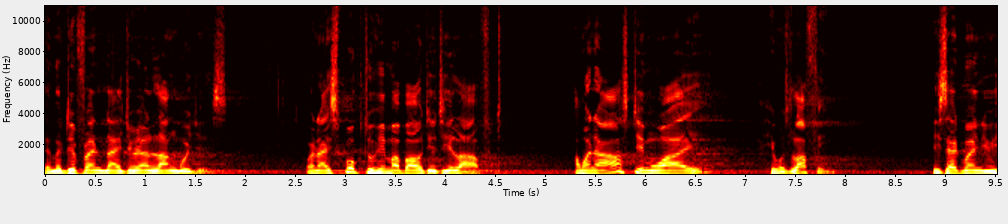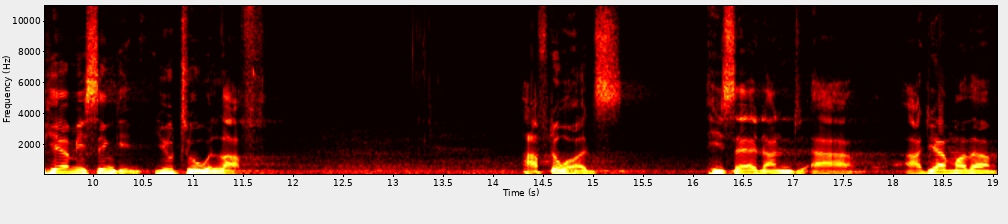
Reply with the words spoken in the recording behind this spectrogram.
in the different Nigerian languages. When I spoke to him about it, he laughed. And when I asked him why, he was laughing. He said, When you hear me singing, you too will laugh. Afterwards, he said, and uh, our dear mother,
